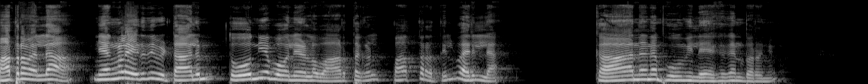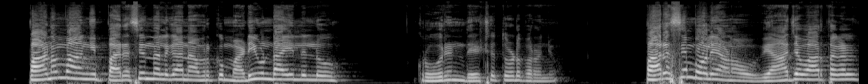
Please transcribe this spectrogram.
മാത്രമല്ല ഞങ്ങൾ എഴുതി വിട്ടാലും തോന്നിയ പോലെയുള്ള വാർത്തകൾ പത്രത്തിൽ വരില്ല. കാനനഭൂമി ലേഖകൻ പറഞ്ഞു പണം വാങ്ങി പരസ്യം നൽകാൻ അവർക്ക് മടിയുണ്ടായില്ലല്ലോ ക്രൂരൻ ദേഷ്യത്തോട് പറഞ്ഞു. പരസ്യം പോലെയാണോ വ്യാജ വാർത്തകൾ?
